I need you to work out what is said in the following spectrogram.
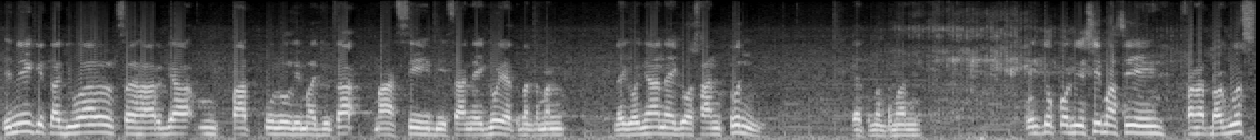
ini kita jual seharga 45 juta. Masih bisa nego ya teman-teman. Negonya nego santun. Ya teman-teman. Untuk kondisi masih sangat bagus.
